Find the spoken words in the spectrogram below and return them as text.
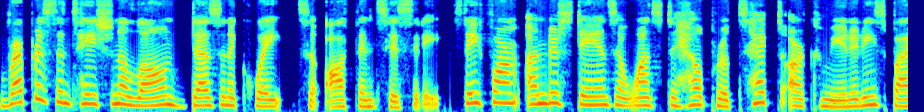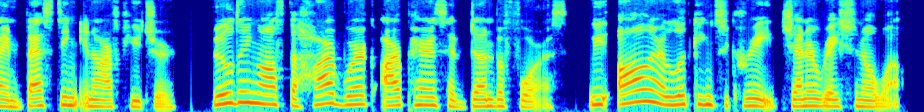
Representation alone doesn't equate to authenticity. State Farm understands and wants to help protect our communities by investing in our future, building off the hard work our parents have done before us. We all are looking to create generational wealth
